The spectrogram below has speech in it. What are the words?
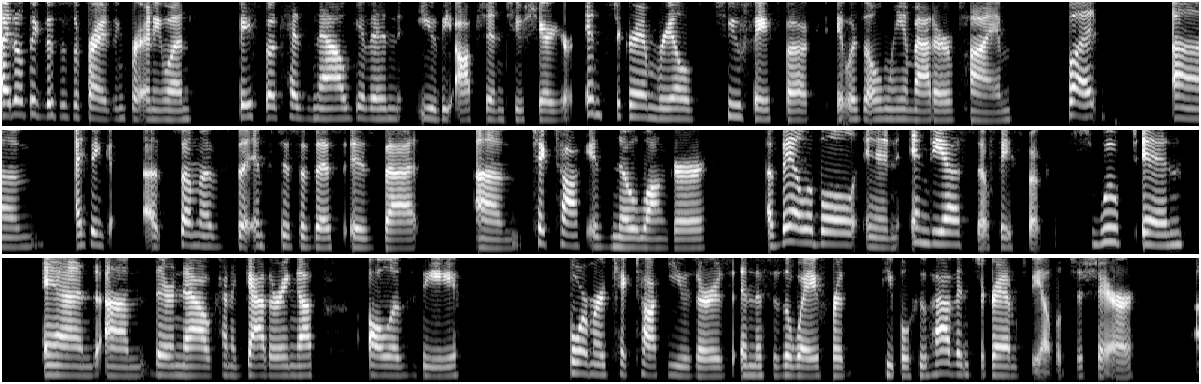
I don't think this is surprising for anyone. Facebook has now given you the option to share your Instagram Reels to Facebook. It was only a matter of time. But um, I think uh, some of the impetus of this is that um, TikTok is no longer available in India. So Facebook swooped in and um, they're now kind of gathering up all of the former TikTok users. And this is a way for people who have Instagram to be able to share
